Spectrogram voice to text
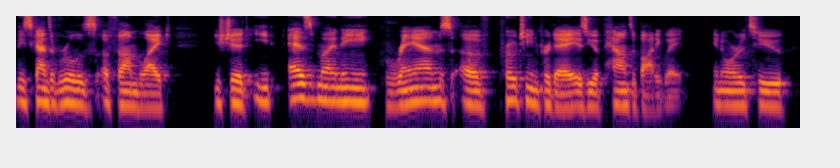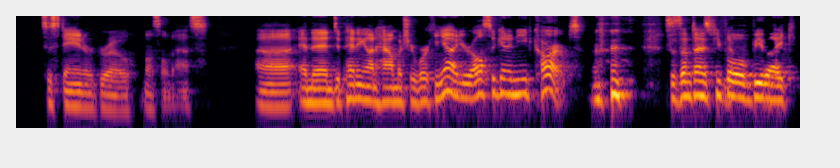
these kinds of rules of thumb like you should eat as many grams of protein per day as you have pounds of body weight in order to sustain or grow muscle mass. Uh, and then, depending on how much you're working out, you're also going to need carbs. so sometimes people will be like,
